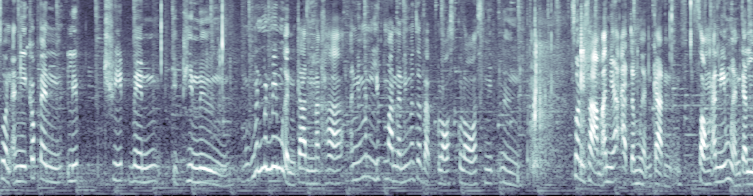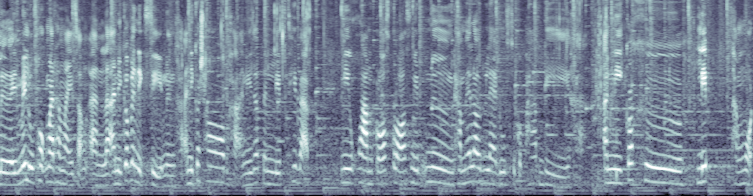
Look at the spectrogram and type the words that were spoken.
ส่วนอันนี้ก็เป็นลิปทรีทเมนต์อีกทีหนึ่งมันมันไม่เหมือนกันนะคะ อันนี้มันลิปมัน อันนี้มันจะแบบกลอสกลอสนิดนึง ส่วน 3 อันเนี้ยอาจจะเหมือนกัน 2 อันนี้เหมือนกันเลย ไม่รู้พกมาทำไม 2 อัน แล้วอันนี้ก็เป็นอีกสีหนึ่งค่ะ อันนี้ก็ชอบค่ะ อันนี้จะเป็นลิปที่แบบมีความกลอสกลอสนิดนึงทำให้เราแลดูสุขภาพดีค่ะ อันนี้ก็คือลิปทั้งหมด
